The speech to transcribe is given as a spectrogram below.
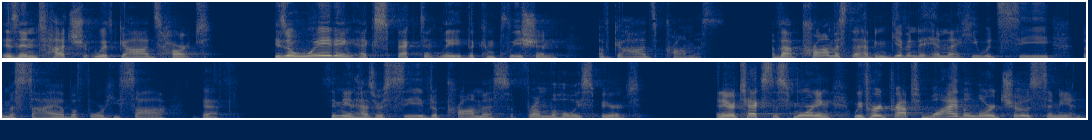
is in touch with God's heart. He's awaiting expectantly the completion of God's promise, of that promise that had been given to him that he would see the Messiah before he saw death. Simeon has received a promise from the Holy Spirit. And in our text this morning, we've heard perhaps why the Lord chose Simeon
